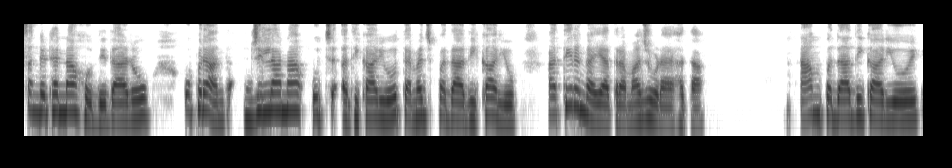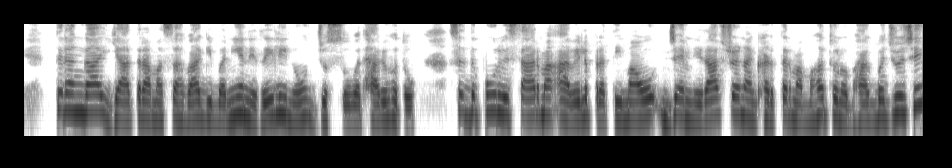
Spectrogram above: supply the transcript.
સંગઠનના હોદ્દેદારો ઉપરાંત જિલ્લાના ઉચ્ચ અધિકારીઓ તેમજ પદાધિકારીઓ આ તિરંગા યાત્રામાં જોડાયા હતા. આમ પદાધિકારીઓએ તિરંગા યાત્રામાં સહભાગી બની અને રેલીનો જુસ્સો વધાર્યો હતો. સિદ્ધપુર વિસ્તારમાં આવેલ પ્રતિમાઓ જેમની રાષ્ટ્રના ઘડતરમાં મહત્વનો ભાગ ભજવ્યો છે,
